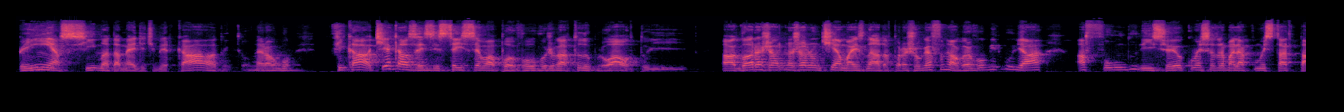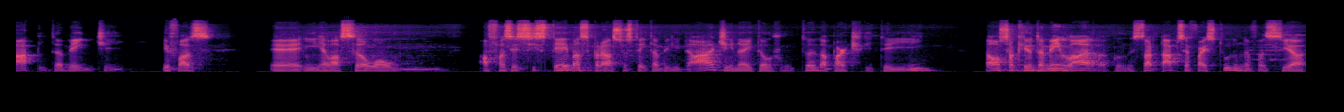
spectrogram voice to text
bem acima da média de mercado, então era algo. Tinha aquelas resistências, uma, pô, vou, vou jogar tudo pro alto e agora já, já não tinha mais nada para jogar. Eu falei, não, agora eu vou mergulhar a fundo nisso. Aí eu comecei a trabalhar com uma startup também de, que faz é, em relação a, um, a fazer sistemas para sustentabilidade, né? Então, juntando a parte de TI só que eu também lá, startup você faz tudo, né? Fazia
